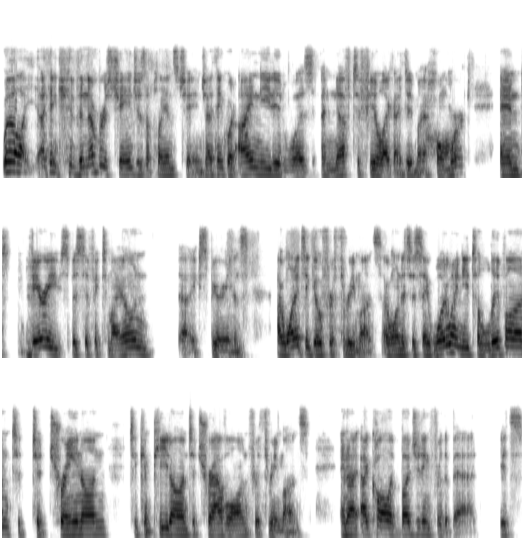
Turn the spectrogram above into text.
Well, I think the numbers change as the plans change. I think what I needed was enough to feel like I did my homework and very specific to my own uh, experience, I wanted to go for three months. I wanted to say, what do I need to live on, to, to train on, to compete on, to travel on for three months? And I, I call it budgeting for the bad. It's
